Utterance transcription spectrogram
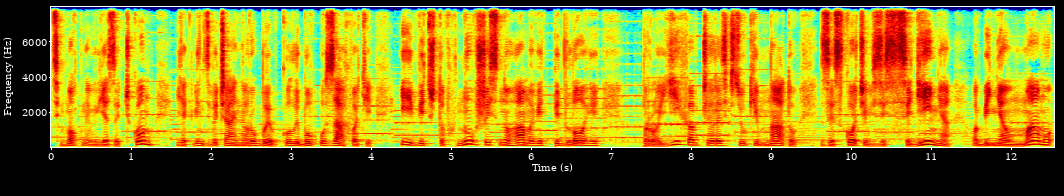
цмокнув язичком, як він звичайно робив, коли був у захваті, і, відштовхнувшись ногами від підлоги, проїхав через всю кімнату, зіскочив зі сидіння, обійняв маму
